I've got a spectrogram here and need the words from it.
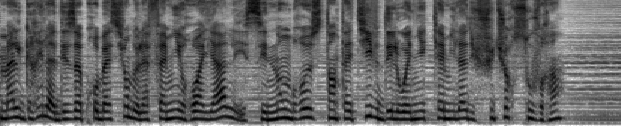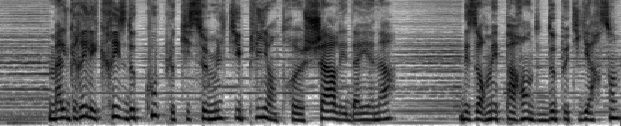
Malgré la désapprobation de la famille royale et ses nombreuses tentatives d'éloigner Camilla du futur souverain, malgré les crises de couple qui se multiplient entre Charles et Diana, désormais parents de deux petits garçons,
